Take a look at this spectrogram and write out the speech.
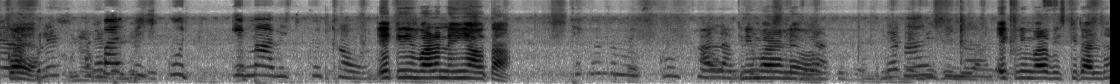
કયા પપ્પા બિસ્કુટ કેમાં બિસ્કુટ ખાઓ એ ક્રીમ વાળા નહીં આવતા બિસ્કુટ ખાઓ ક્રીમ વાળા લેવા એ ક્રીમ વાળા બિસ્કિટ આલ દે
